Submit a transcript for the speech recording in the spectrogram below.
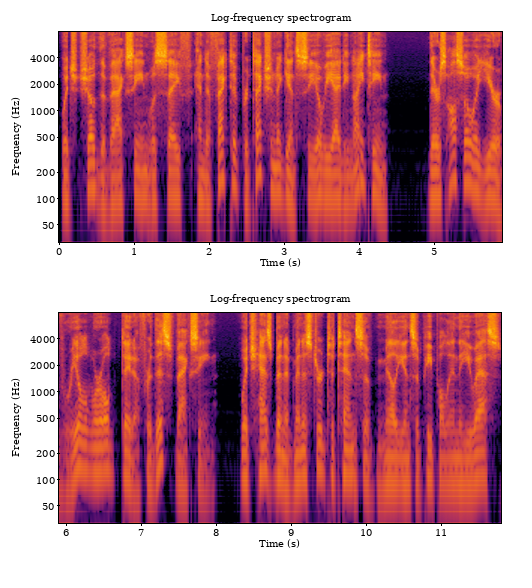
which showed the vaccine was safe and effective protection against COVID-19. There's also a year of real-world data for this vaccine, which has been administered to tens of millions of people in the U.S.,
